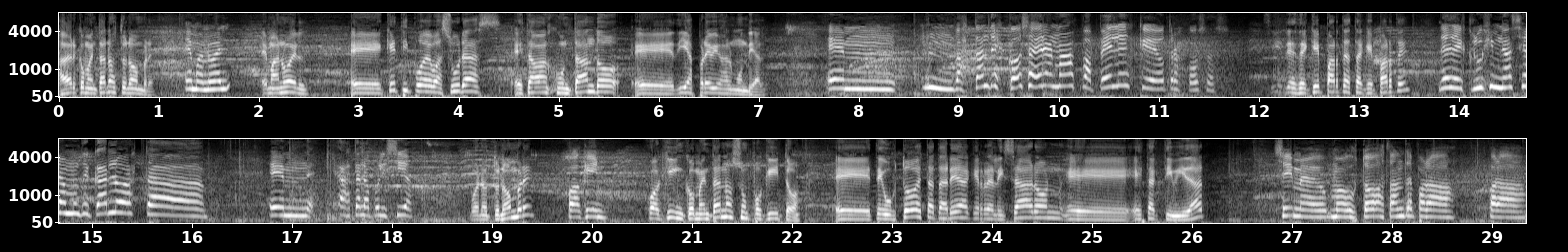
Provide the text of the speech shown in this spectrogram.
A ver, comentarnos tu nombre. Emanuel. Emanuel, eh, ¿qué tipo de basuras estaban juntando eh, días previos al Mundial? Em, bastantes cosas, eran más papeles que otras cosas. ¿Sí? ¿Desde qué parte hasta qué parte? Desde el Club Gimnasia de Monte Carlo hasta, em, hasta la policía. Bueno, ¿tu nombre? Joaquín. Joaquín, comentanos un poquito. Eh, ¿Te gustó esta tarea que realizaron, eh, esta actividad? Sí, me, me gustó bastante para, para,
